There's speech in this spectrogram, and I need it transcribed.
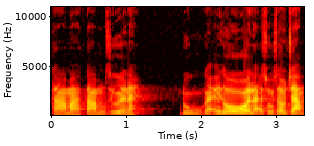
8 à? 8 dưới này đủ gãy rồi lại xuống 600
